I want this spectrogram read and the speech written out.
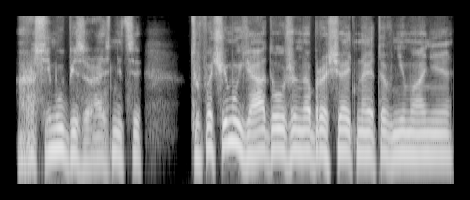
А раз ему без разницы, то почему я должен обращать на это внимание?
